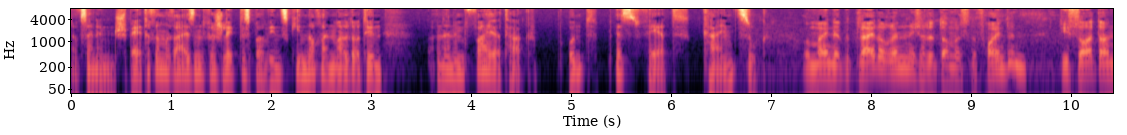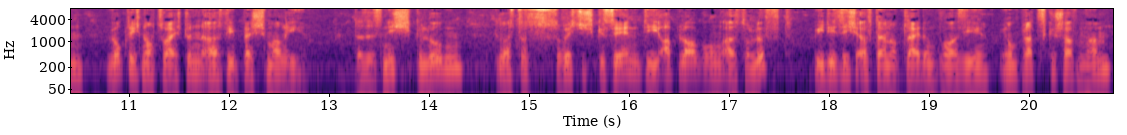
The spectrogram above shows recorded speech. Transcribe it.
Auf seinen späteren Reisen verschlägt es Bawinski noch einmal dorthin, an einem Feiertag und es fährt kein Zug. Und meine Begleiterin, ich hatte damals eine Freundin, die sah dann wirklich noch zwei Stunden aus wie Bech Marie. Das ist nicht gelogen. Du hast das richtig gesehen, die Ablagerung aus der Luft, wie die sich auf deiner Kleidung quasi ihren Platz geschaffen haben.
